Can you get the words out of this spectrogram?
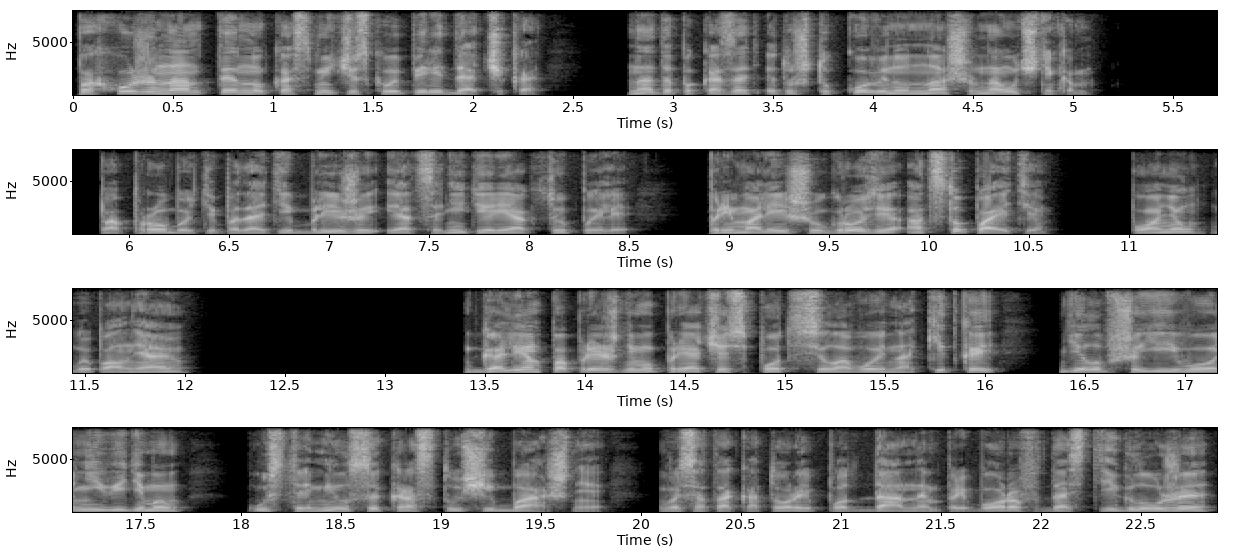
«Похоже на антенну космического передатчика. Надо показать эту штуковину нашим научникам». «Попробуйте подойти ближе и оцените реакцию пыли. При малейшей угрозе отступайте». «Понял, выполняю». Голем, по-прежнему прячась под силовой накидкой, делавшей его невидимым, устремился к растущей башне, высота которой, по данным приборов, достигла уже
